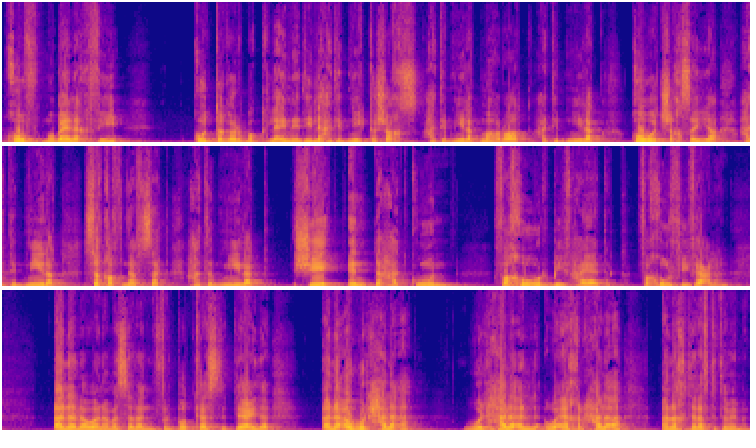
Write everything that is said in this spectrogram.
خوف مبالغ فيه؟ قود تجاربك لأن دي اللي هتبنيك كشخص هتبني لك مهارات هتبني لك قوة شخصية هتبني لك ثقة في نفسك هتبني لك شيء أنت هتكون فخور بيه في حياتك فخور فيه فعلا. أنا لو أنا مثلا في البودكاست بتاعي ده أنا أول حلقة والحلقة وآخر حلقة أنا اختلفت تماما.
